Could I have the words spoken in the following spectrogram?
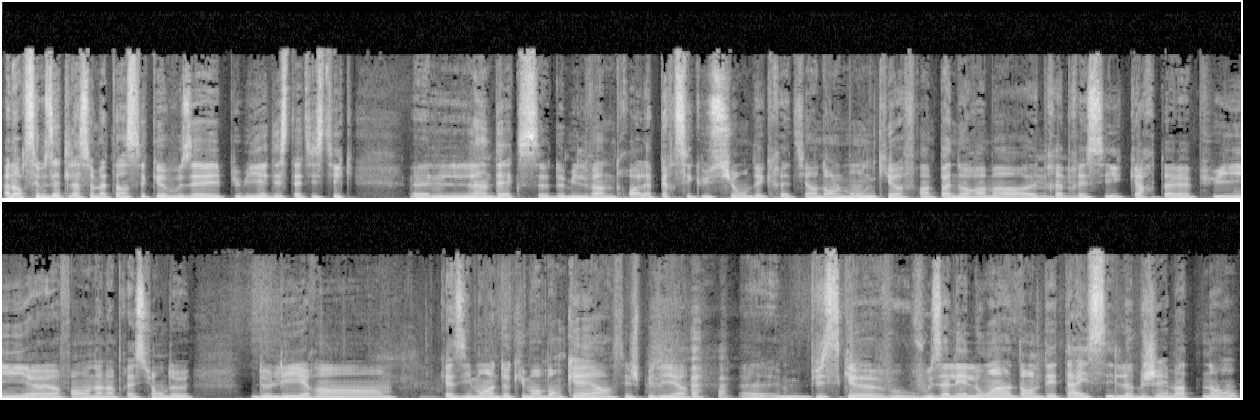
Alors, si vous êtes là ce matin, c'est que vous avez publié des statistiques, euh, mhm. l'index 2023, la persécution des chrétiens dans le monde, qui offre un panorama très mhm. précis, carte à l'appui. enfin, on a l'impression de de lire un, quasiment un document bancaire, si je puis dire, puisque vous, vous allez loin dans le détail. C'est l'objet maintenant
